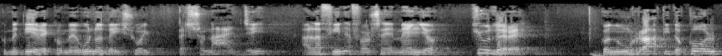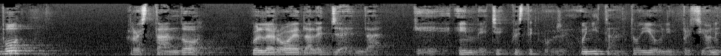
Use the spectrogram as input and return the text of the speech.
come dire, come uno dei suoi personaggi, alla fine forse è meglio chiudere con un rapido colpo, restando quell'eroe da leggenda che invece queste cose ogni tanto io ho l'impressione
